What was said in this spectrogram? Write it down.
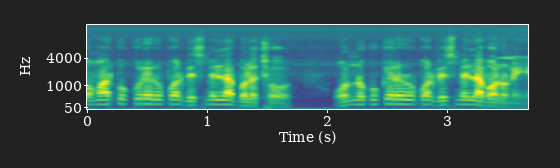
তোমার কুকুরের উপর বিসমিল্লা বলেছ, অন্য কুকুরের উপর বিসমিল্লা বলনি।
